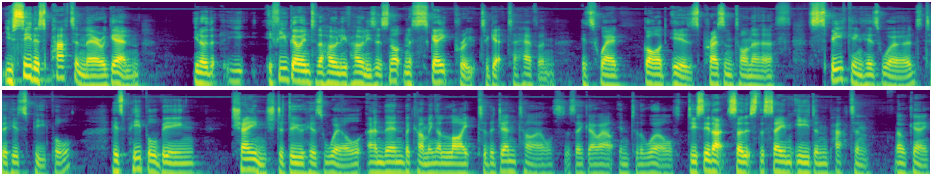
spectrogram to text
you see this pattern there again. You know, the, you, if you go into the Holy of Holies, it's not an escape route to get to heaven. It's where God is present on earth, speaking his word to his people, his people being changed to do his will, and then becoming a light to the Gentiles as they go out into the world. Do you see that? So it's the same Eden pattern. Okay.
